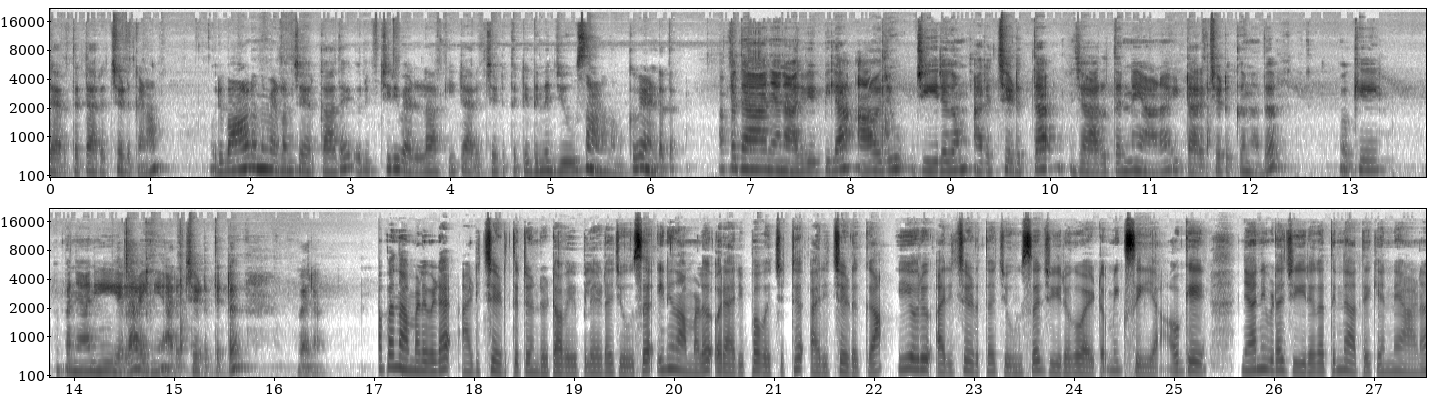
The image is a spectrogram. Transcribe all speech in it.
ചേർത്തിട്ട് അരച്ചെടുക്കണം. ഒരുപാടൊന്നും വെള്ളം ചേർക്കാതെ ഒരു ഇച്ചിരി വെള്ളമാക്കിയിട്ട് അരച്ചെടുത്തിട്ട് ഇതിന്റെ ജ്യൂസാണ് നമുക്ക് വേണ്ടത്. അപ്പോൾ ഇതാ ഞാൻ ആര്യവേപ്പില ആ ഒരു ജീരകം അരച്ചെടുത്ത ജാറ് തന്നെയാണ് ഇട്ട് അരച്ചെടുക്കുന്നത്. ഓക്കെ അപ്പം ഞാൻ ഈ ഇല ഇനി അരച്ചെടുത്തിട്ട് വരാം. അപ്പം നമ്മളിവിടെ അടിച്ചെടുത്തിട്ടുണ്ട് കേട്ടോ വേപ്പിലയുടെ ജ്യൂസ് ഇനി നമ്മൾ ഒരു അരിപ്പ വെച്ചിട്ട് അരിച്ചെടുക്കുക. ഈ ഒരു അരിച്ചെടുത്ത ജ്യൂസ് ജീരകമായിട്ട് മിക്സ് ചെയ്യുക. ഓക്കെ ഞാനിവിടെ ജീരകത്തിന്റെ അകത്തേക്ക് തന്നെയാണ്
